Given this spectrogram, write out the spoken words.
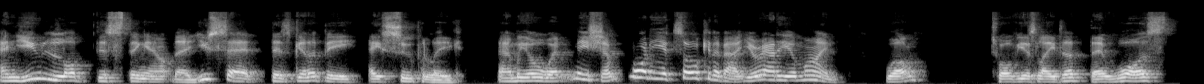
and you lobbed this thing out there. You said there's going to be a Super League. And we all went, Misha, what are you talking about? You're out of your mind. Well, 12 years later, there was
